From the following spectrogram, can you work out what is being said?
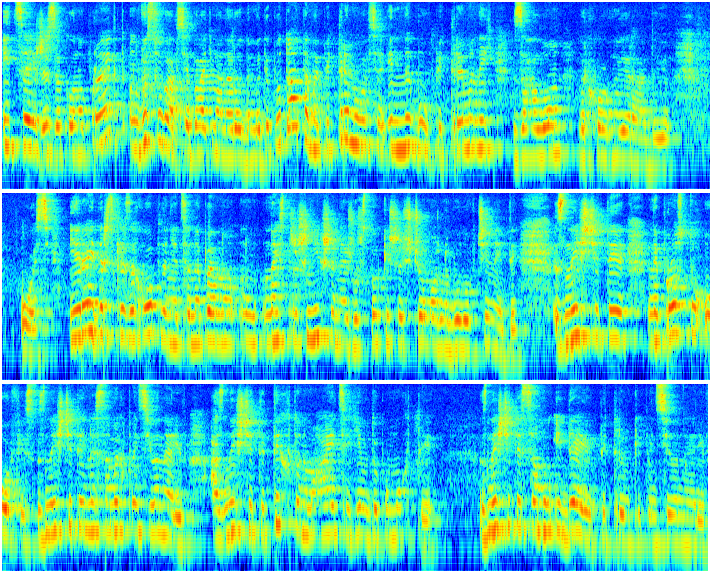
і цей же законопроект висувався багатьма народними депутатами, підтримувався. Він не був підтриманий загалом Верховною Радою. Ось і рейдерське захоплення це напевно ну найстрашніше, найжорстокіше, що можна було вчинити. Знищити не просто офіс, знищити не самих пенсіонерів, а знищити тих, хто намагається їм допомогти. Знищити саму ідею підтримки пенсіонерів.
